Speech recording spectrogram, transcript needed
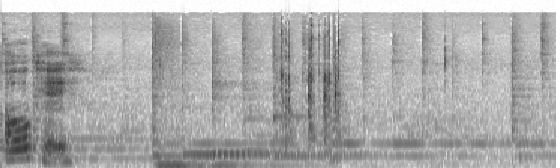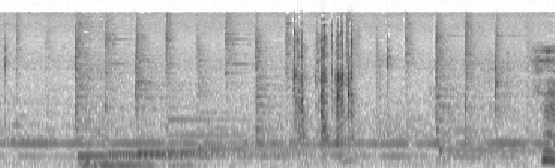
Oh, okay. Hmm.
